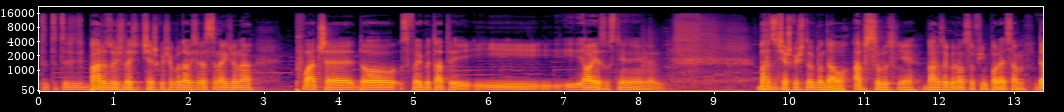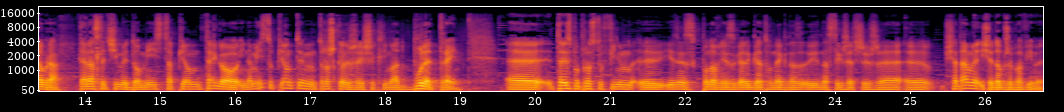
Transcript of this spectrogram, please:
to, to, to bardzo źle ciężko się oglądało. Jest jedna scena, gdzie ona płacze do swojego taty i, i, i o Jezus, nie, nie, nie. Bardzo ciężko się to oglądało. Absolutnie bardzo gorąco film polecam. Dobra, teraz lecimy do miejsca piątego i na miejscu piątym troszkę lżejszy klimat Bullet Train. E, to jest po prostu film, e, jeden z, ponownie z gatunek, jedna z tych rzeczy, że e, siadamy i się dobrze bawimy.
